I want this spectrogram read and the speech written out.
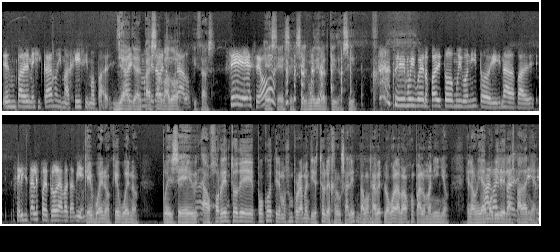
Es un padre mexicano y majísimo, padre. Ya, Ay, ya, el Padre Salvador, quizás. Sí, ese, oh, Ese, ese, sí, es muy divertido, sí. sí, muy bueno, padre, todo muy bonito y nada, padre. Felicitarles por el programa también. Qué bueno, qué bueno. Pues eh, a lo mejor dentro de poco tenemos un programa en directo de Jerusalén. Vamos a ver, luego lo hablamos con Paloma Niño, en la unidad Ah, móvil vale, de la Espadaña. sí,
